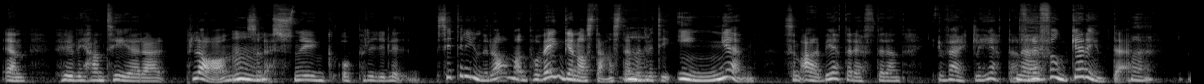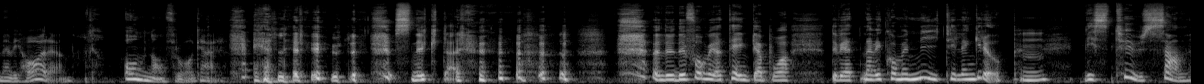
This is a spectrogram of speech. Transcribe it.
en hur vi hanterar plan, Mm. sån där snygg och prydlig. Sitter inramad på väggen någonstans där, men Mm. du vet, det är ingen som arbetar efter den i verkligheten. Nej. För det funkar inte. Nej. Men vi har en. Om någon frågar. Eller hur? Snyggt där. Men det får mig att tänka på, du vet, när vi kommer ny till en grupp. Visst tusan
